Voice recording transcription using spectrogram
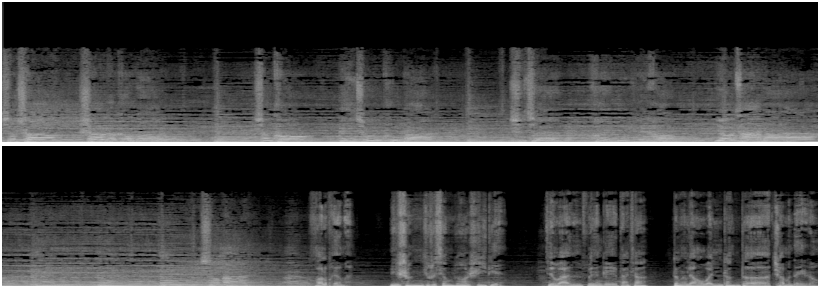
想说你就哭吧，世界会不会好，有他吧。好了，朋友们，以上就是相约二十一点，今晚分享给大家正能量文章的全部内容。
